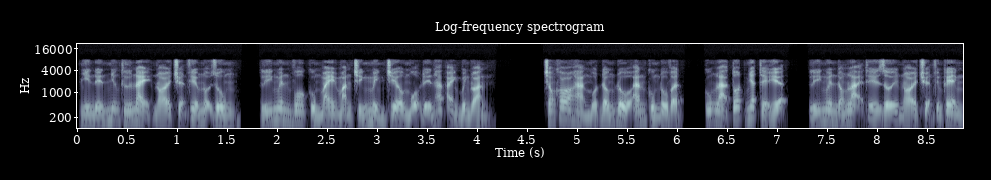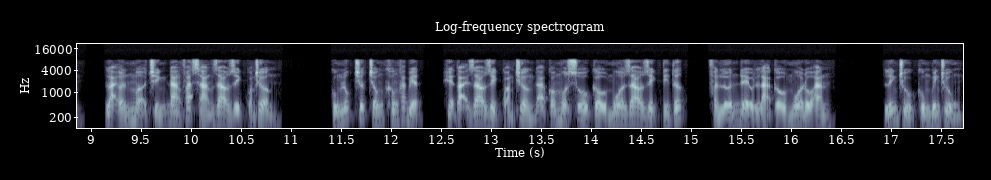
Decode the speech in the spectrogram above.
Nhìn đến những thứ này nói chuyện phiếm nội dung lý nguyên vô cùng may mắn chính mình chiêu mộ đến hắc ảnh binh đoàn. Trong kho hàng một đống đồ ăn cùng đồ vật cũng là tốt nhất thể hiện lý nguyên đóng lại thế giới nói chuyện phiếm kênh lại ấn mở chính đang phát sáng giao dịch quảng trường. Cùng lúc trước chống không khác biệt, hiện tại giao dịch quảng trường đã có một số cầu mua giao dịch tin tức, phần lớn đều là cầu mua đồ ăn. Lính chủ cùng binh chủng,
